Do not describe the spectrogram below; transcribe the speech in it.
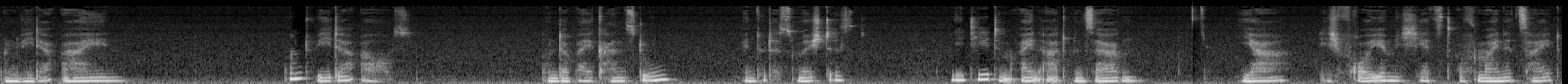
Und wieder ein und wieder aus. Und dabei kannst du, wenn du das möchtest, mit jedem Einatmen sagen, ja, ich freue mich jetzt auf meine Zeit.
